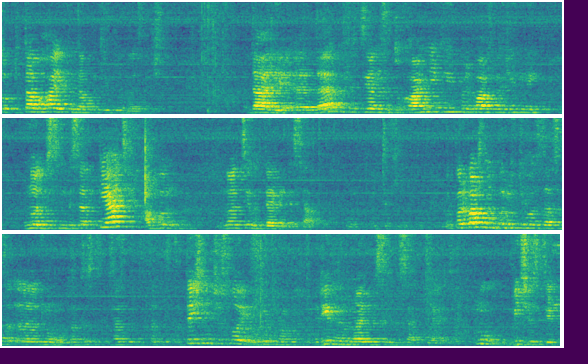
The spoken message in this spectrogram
тобто та вага, яку нам потрібно визначити. Далі, е, де коефіцієнт затухання, який переважно рівний 0,85 або 0,9. Ну, і переважно беруть його за, е, ну, за, статичне число і беруть його рівнем 0,85. Ну, в більшості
